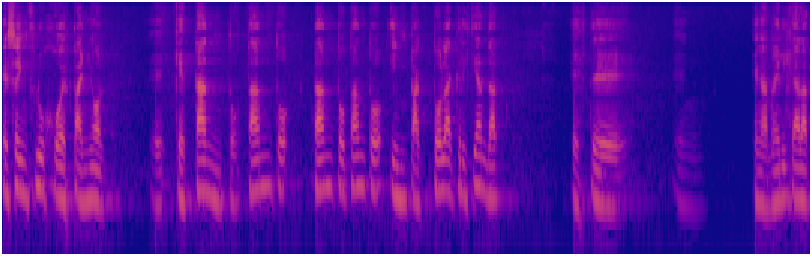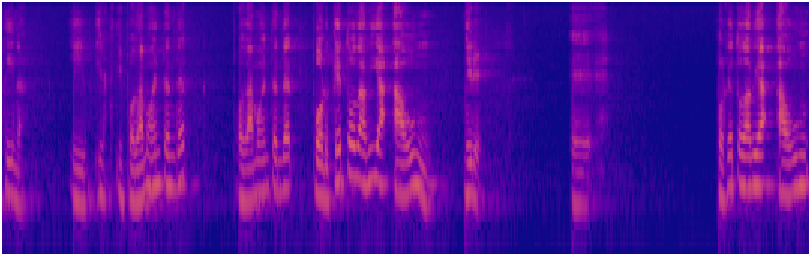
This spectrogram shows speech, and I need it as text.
ese influjo español que tanto, tanto, tanto, tanto impactó la cristiandad este, en, América Latina y, podamos entender, podamos entender por qué todavía aún, mire, eh, por qué todavía aún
